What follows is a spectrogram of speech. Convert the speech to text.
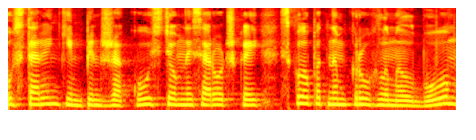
у старэнькім пінжаку з цёмнай сарочкай, з клопатным круглым лбом,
